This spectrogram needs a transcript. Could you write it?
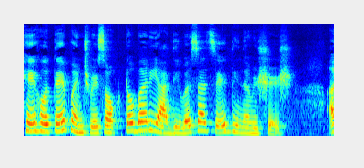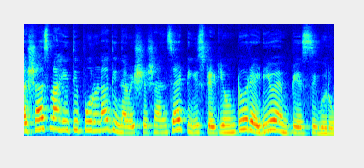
हे होते पंचवीस ऑक्टोबर या दिवसाचे दिनविशेष. अशाच माहितीपूर्ण दिनविशेषांसाठी stay tuned to radio M P S C Guru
